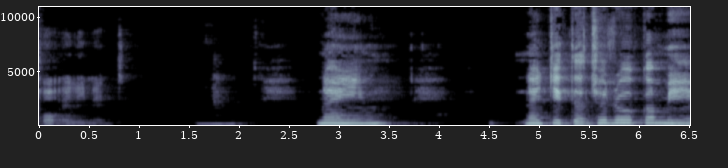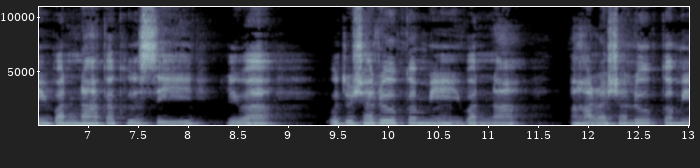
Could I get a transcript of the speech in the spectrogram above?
four elements ในใน ในจิตตชรูปก็มีวันนะก็คือสี หรือว่าอุตุชรูปก็มีวันนะ อาหารชรูปก็มี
